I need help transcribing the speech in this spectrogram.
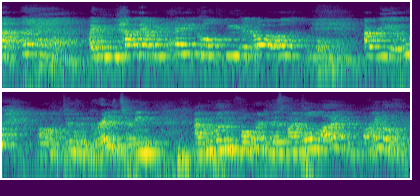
I'm not having any cold feet at all. Are you? Oh, I'm doing great. I mean, I've been looking forward to this my whole life, and finally,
